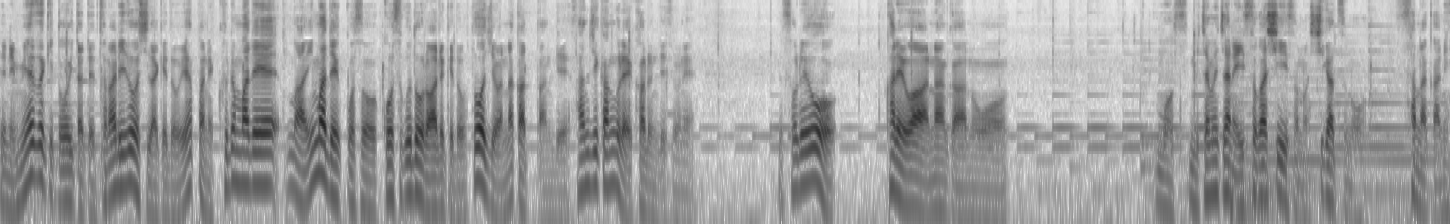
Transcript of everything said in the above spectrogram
でね宮崎と大分って隣同士だけどやっぱね車でまあ今でこそ高速道路あるけど当時はなかったんで3時間ぐらいかかるんですよね。それを彼はなんかあのもうめちゃめちゃね忙しいその4月のさなかに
